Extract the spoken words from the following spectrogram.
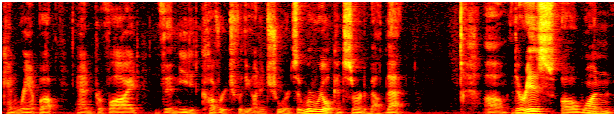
can ramp up and provide the needed coverage for the uninsured. So we're real concerned about that. Um, there is uh, one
